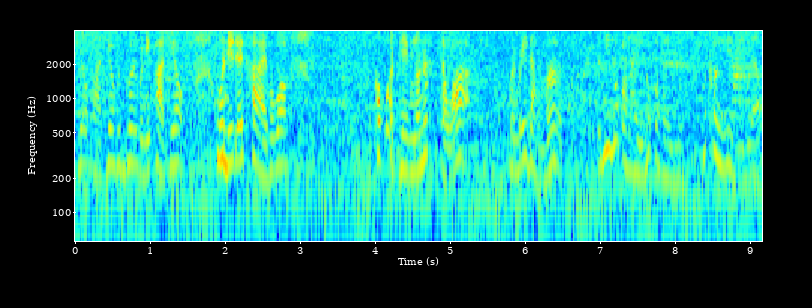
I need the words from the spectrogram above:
เที่ยวพาเที่ยวเพื่อนๆวันนี้พาเที่ยว วันนี้ได้ถ่ายเพราะว่าเขาเปิดเพลงแล้วนะ แต่ว่ามันไม่ดังมากแต่นี่ลูกอะไรลูกอะไรเนี่ยไม่เคยเห็นอีกแล้ว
